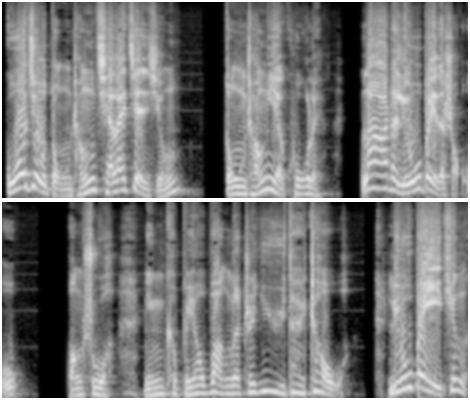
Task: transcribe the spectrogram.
国舅董承前来饯行，董承也哭了呀，拉着刘备的手，皇叔啊，您可不要忘了这玉带诏啊。刘备一听，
